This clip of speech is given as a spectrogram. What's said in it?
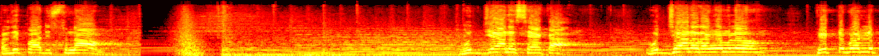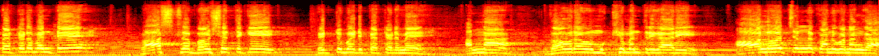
ప్రతిపాదిస్తున్నాం. ఉద్యాన శాఖ ఉద్యాన రంగంలో పెట్టుబడులు పెట్టడం అంటే రాష్ట్ర భవిష్యత్తుకి పెట్టుబడి పెట్టడమే అన్న గౌరవ ముఖ్యమంత్రి గారి ఆలోచనలకు అనుగుణంగా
